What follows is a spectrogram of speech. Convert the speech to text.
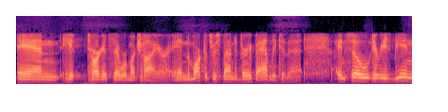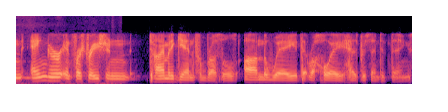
and hit targets that were much higher. And the markets responded very badly to that. And so there has been anger and frustration time and again from Brussels on the way that Rajoy has presented things.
